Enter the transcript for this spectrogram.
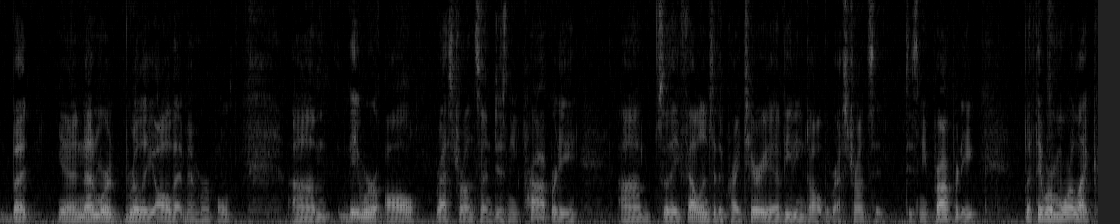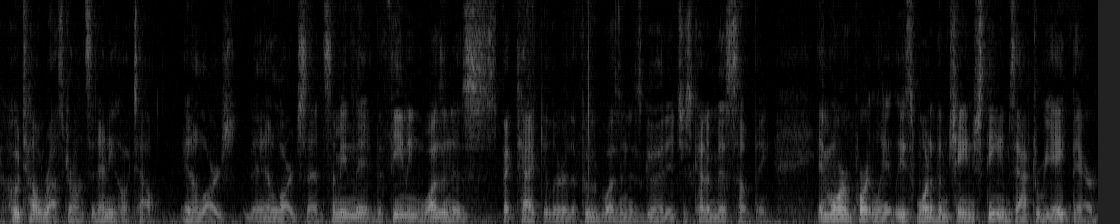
but you know, none were really all that memorable. Um, they were all restaurants on Disney property, um, so they fell into the criteria of eating to all the restaurants at Disney property, but they were more like hotel restaurants in any hotel in a large in a large sense. I mean, the, the theming wasn't as spectacular, the food wasn't as good. It just kind of missed something. And more importantly, at least one of them changed themes after we ate there,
